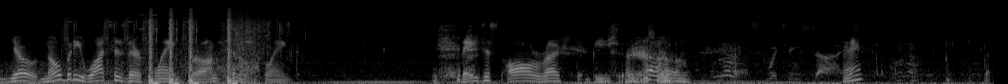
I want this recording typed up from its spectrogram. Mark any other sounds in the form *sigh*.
Yo, nobody watches their flank, bro. I'm just gonna flank. *laughs* They just all rushed B 嗯。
